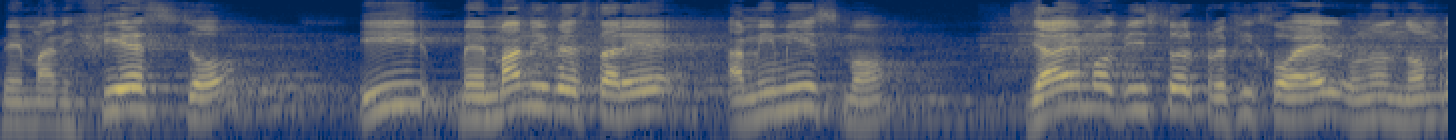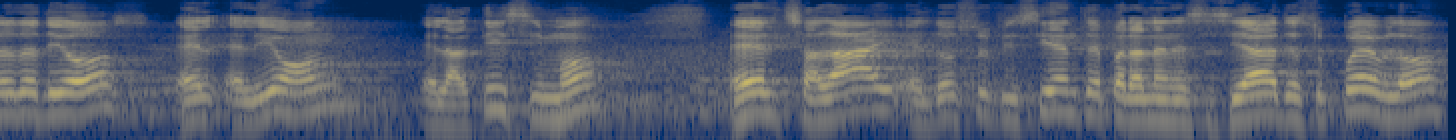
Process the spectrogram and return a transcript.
me manifiesto y me manifestaré a mí mismo. Ya hemos visto el prefijo el, unos nombres de Dios, el Elión, el Altísimo, el Shaddai, el Dios suficiente para la necesidad de su pueblo,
